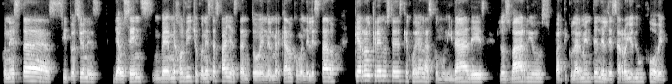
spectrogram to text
con estas situaciones de ausencia, mejor dicho, con estas fallas tanto en el mercado como en el Estado, ¿qué rol creen ustedes que juegan las comunidades, los barrios, particularmente en el desarrollo de un joven?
